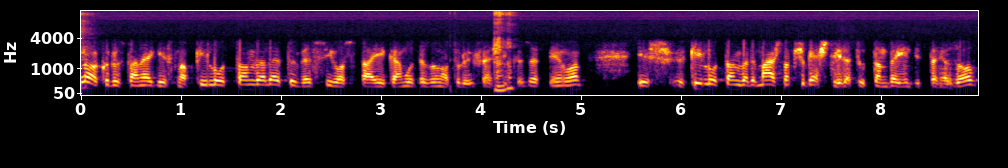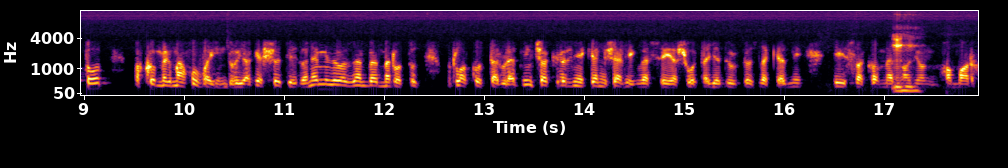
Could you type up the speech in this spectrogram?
Na, akkor aztán egész nap kilóttam vele, többes szívasztályékán volt, ez a naturű fenség közepén van, és kilóttam vele, másnap csak estére tudtam beindítani az autót, akkor meg már hova induljak, és sötétben nem indul az ember, mert ott, ott, ott lakott terület nincs a környéken, és elég veszélyes volt egyedül közlekedni éjszaka, mert mm. nagyon hamar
